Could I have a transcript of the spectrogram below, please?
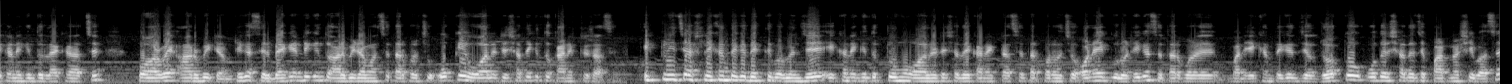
এখানে কিন্তু লেখা আছে পাওয়ার বাই আরবিটাম ঠিক আছে? ব্যাক এন্ডে কিন্তু আরবিটাম আছে, তারপর হচ্ছে ওকে ওয়ালেটের সাথে কিন্তু কানেক্টেড আছে। একটু নিচে আসলে এখান থেকে দেখতে পাবেন যে এখানে কিন্তু টোমো ওয়ালেটের সাথে কানেক্ট আছে, তারপর হচ্ছে অনেকগুলো, ঠিক আছে? তারপরে মানে এখান থেকে যে যত ওদের সাথে যে পার্টনারশিপ আছে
